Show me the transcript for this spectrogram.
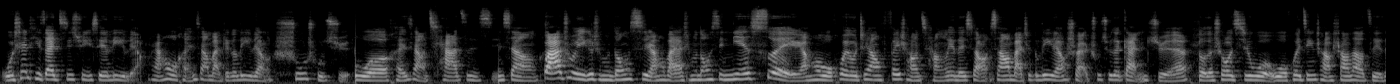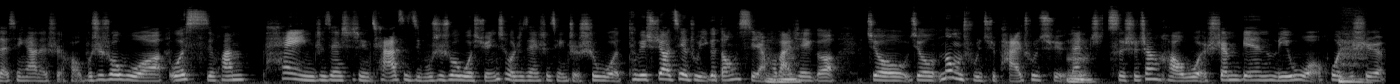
我身体在积蓄一些力量，然后我很想把这个力量输出去，我很想掐自己，很想抓住一个什么东西，然后把它什么东西捏碎，然后我会有这样非常强烈的想想要把这个力量甩出去的感觉。有的时候其实我我会经常伤到自己在性爱的时候，不是说我我喜欢 pain 这件事情掐自己，不是说我寻求这件事情，只是我特别需要借助一个东西，然后把这个。就就弄出去排出去，但此时正好我身边离我或者是，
